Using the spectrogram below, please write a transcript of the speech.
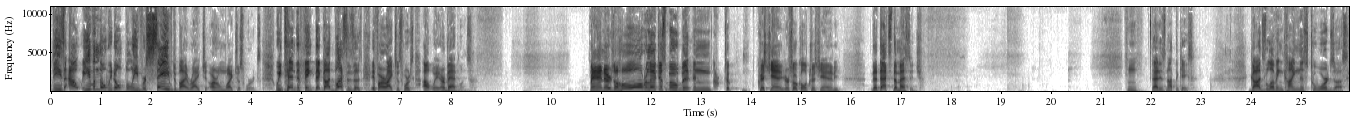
these out even though we don't believe we're saved by righteous, our own righteous works we tend to think that god blesses us if our righteous works outweigh our bad ones. Man there's a whole religious movement in christianity or so-called christianity that that's the message. Hmm that is not the case. God's loving kindness towards us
